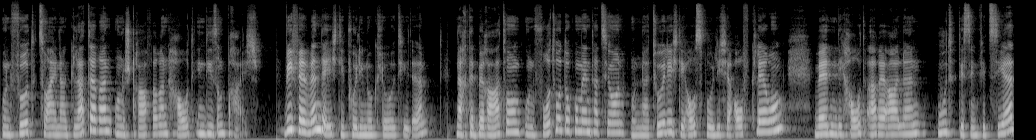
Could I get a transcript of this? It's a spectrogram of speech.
und führt zu einer glatteren und strafferen Haut in diesem Bereich. Wie verwende ich die Polynukleotide? Nach der Beratung und Fotodokumentation und natürlich die ausführliche Aufklärung werden die Hautareale gut desinfiziert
